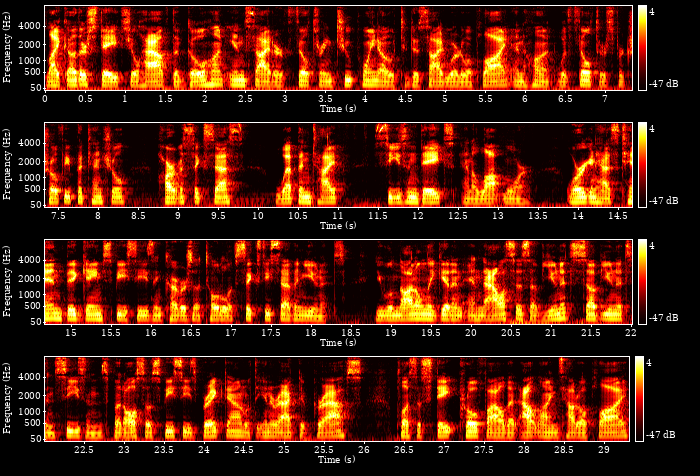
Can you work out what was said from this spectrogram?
Like other states, you'll have the Go Hunt Insider Filtering 2.0 to decide where to apply and hunt with filters for trophy potential, harvest success, weapon type, season dates, and a lot more. Oregon has 10 big game species and covers a total of 67 units. You will not only get an analysis of units, subunits, and seasons, but also species breakdown with interactive graphs, plus a state profile that outlines how to apply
